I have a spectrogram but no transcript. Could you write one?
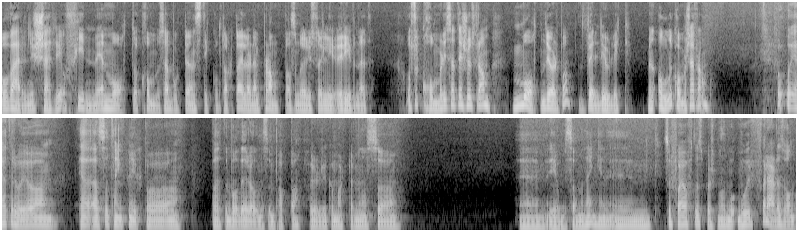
og være nysgjerrig og finne en måte å komme seg bort til den stikkontakta eller den planta som de har lyst til å rive ned. Og så kommer de seg til slutt fram. Måten de gjør det på, veldig ulik. Men alle kommer seg fram. Og jeg tror jo Jeg har også tenkt mye på, på dette både i rollen som pappa for Ulrik og Marte, men også eh, i jobbsammenheng. Eh, så får jeg ofte spørsmål hvorfor er det sånn?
